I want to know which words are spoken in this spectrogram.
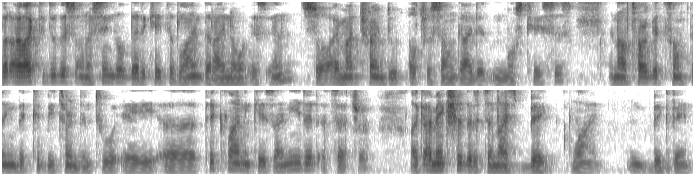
but I like to do this on a single dedicated line that I know is in. So I might try and do ultrasound guided in most cases. And I'll target something that could be turned into a uh, PICC line in case I need it, etc. Like I make sure that it's a nice big line, big vein.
